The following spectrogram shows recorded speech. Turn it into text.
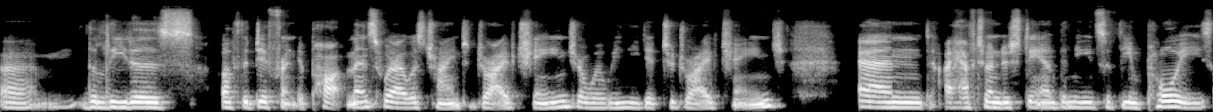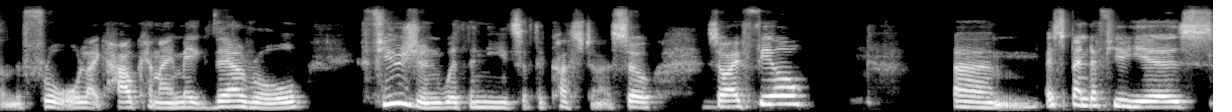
um, the leaders of the different departments where I was trying to drive change or where we needed to drive change. And I have to understand the needs of the employees on the floor. Like, how can I make their role fusion with the needs of the customer? So, so I mm-hmm. feel um, I spent a few years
